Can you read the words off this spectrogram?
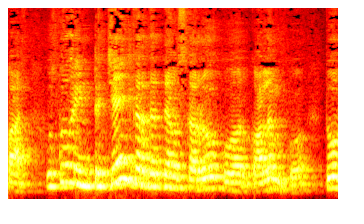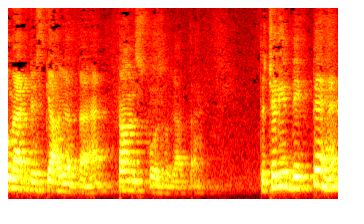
पास, उसको अगर इंटरचेंज कर देते हैं उसका रो को और कॉलम को तो मैट्रिक्स क्या हो जाता है? ट्रांसपोज हो जाता है। तो चलिए देखते हैं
